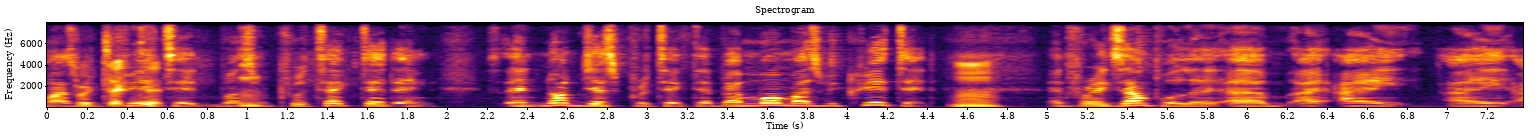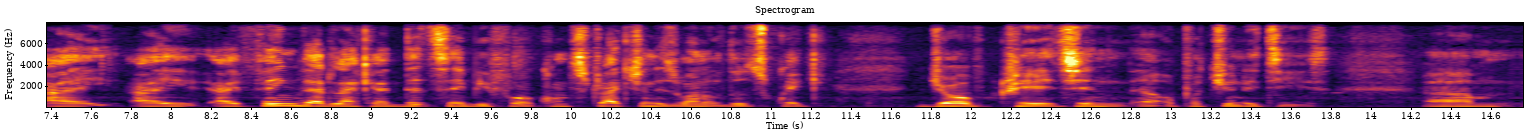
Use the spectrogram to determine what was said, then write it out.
must protected. be created, must be protected, and and not just protected, but more must be created. And for example, uh, um, I, I I I I think that, like I did say before, construction is one of those quick job creation uh, opportunities. Um,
